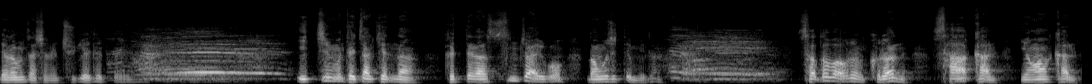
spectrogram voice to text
여러분 자신을 죽여야 될 거예요. 이쯤은 되지 않겠나? 그때가 쓴줄 알고 넘어질 때입니다. 사도 바울은 그런 사악한 영악한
